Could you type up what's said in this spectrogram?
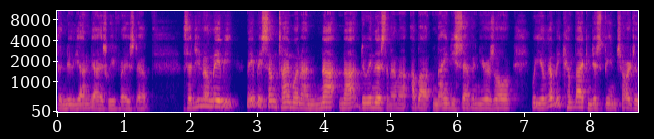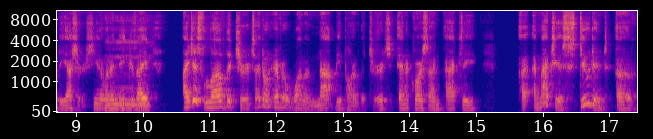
the new young guys we've raised up. I said, you know, maybe maybe sometime when I'm not not doing this and I'm about 97 years old, will you let me come back and just be in charge of the ushers? You know what mm. I mean? Because I I just love the church. I don't ever want to not be part of the church. And of course, I'm actually I, I'm actually a student of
